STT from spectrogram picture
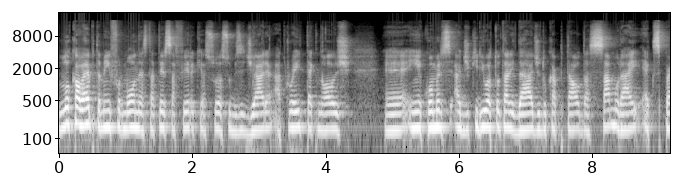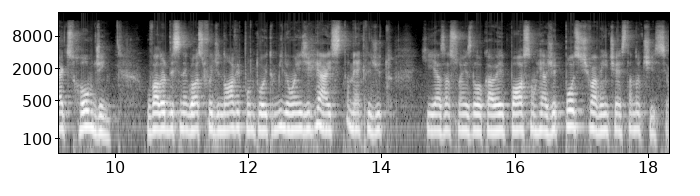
Localweb também informou nesta terça-feira que a sua subsidiária, a Trade Technology, é, em e-commerce, adquiriu a totalidade do capital da Samurai Experts Holding. O valor desse negócio foi de 9,8 milhões de reais. Também acredito que as ações da Localweb possam reagir positivamente a esta notícia.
